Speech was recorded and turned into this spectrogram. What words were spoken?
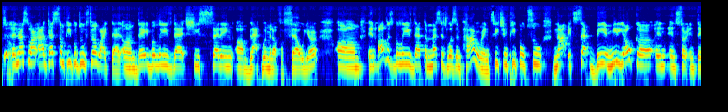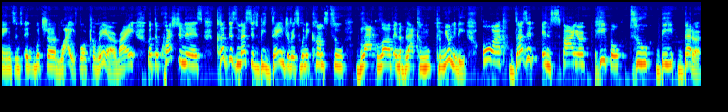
So. And that's why I guess some people do feel like that. Um they believe that she's setting um black women up for failure. Um and others believe that the message was empowering, teaching people to not accept being mediocre in, in certain things in, in with your life or career, right? But the question is, could this message be dangerous when it comes to black love in the black com- community? Or does it inspire people to be better.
